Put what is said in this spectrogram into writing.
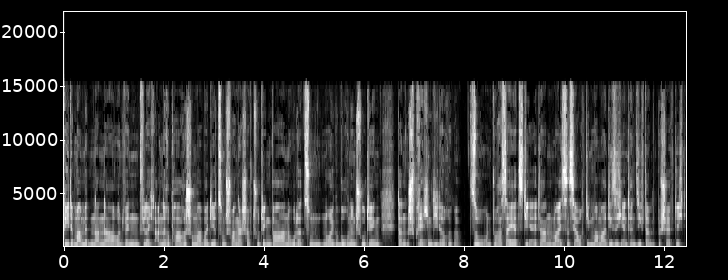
rede mal miteinander und wenn vielleicht andere Paare schon mal bei dir zum Schwangerschaftsshooting waren oder zum Neugeborenen-Shooting, dann sprechen die darüber. So, und du hast da jetzt die Eltern, meistens ja auch die Mama, die sich intensiv damit beschäftigt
